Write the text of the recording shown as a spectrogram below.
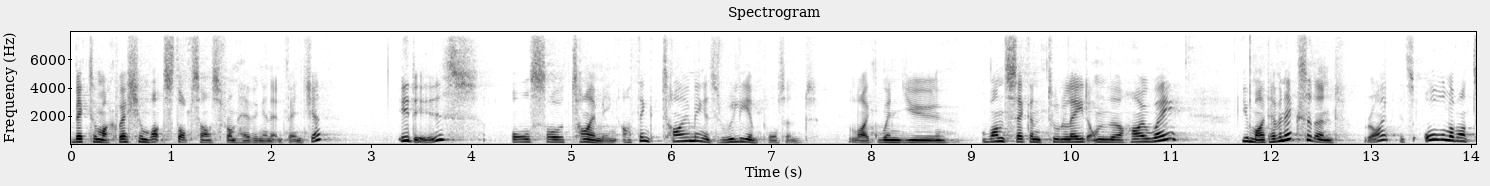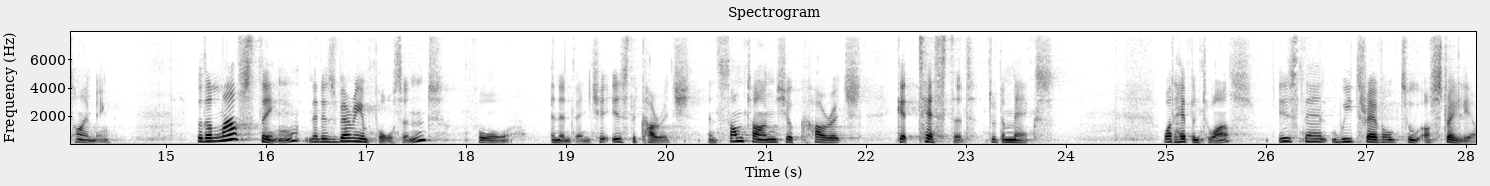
back to my question what stops us from having an adventure? It is also timing. I think timing is really important. Like when you one second too late on the highway, you might have an accident, right? It's all about timing. But the last thing that is very important for an adventure is the courage. And sometimes your courage get tested to the max. What happened to us is that we traveled to Australia.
